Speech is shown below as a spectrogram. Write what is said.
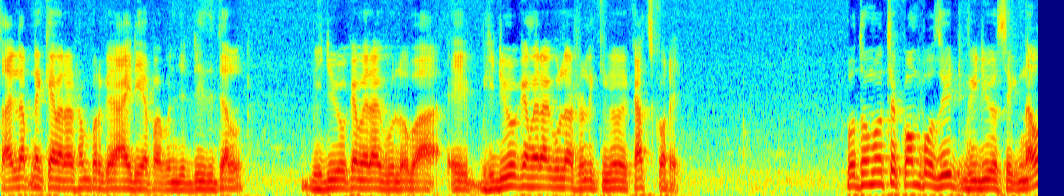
তাইলে আপনি ক্যামেরা সম্পর্কে আইডিয়া পাবেন যে ডিজিটাল ভিডিও ক্যামেরাগুলো বা এই ভিডিও ক্যামেরাগুলো আসলে কীভাবে কাজ করে। প্রথম হচ্ছে কম্পোজিট ভিডিও সিগন্যাল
